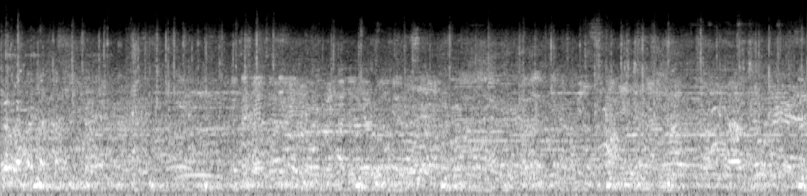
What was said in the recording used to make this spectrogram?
actually going.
